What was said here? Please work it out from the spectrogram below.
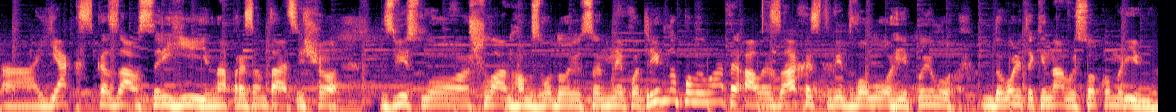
Е, Як сказав Сергій на презентації, що звісно шлангом з водою це не потрібно поливати, але захист від вологи пилу доволі таки на високому рівні.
